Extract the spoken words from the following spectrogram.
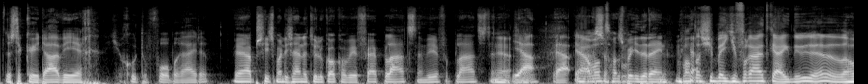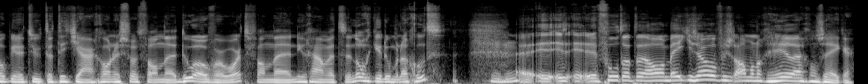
dus dan kun je daar weer je goed op voorbereiden. Ja, precies. Maar die zijn natuurlijk ook alweer verplaatst en weer verplaatst. En Ja. Ja, ja. Ja, want- zoals bij iedereen. Want als je een beetje vooruit kijkt nu, hè, dan hoop je natuurlijk dat dit jaar gewoon een soort van eh, do-over wordt. Van eh, nu gaan we het eh, nog een keer doen, maar dan goed. Mhm. Eh, is- is- voelt dat al een beetje zo of is het allemaal nog heel erg onzeker?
